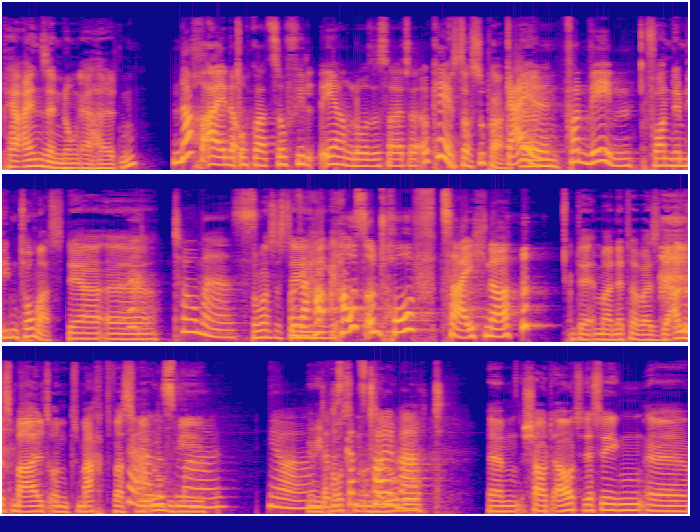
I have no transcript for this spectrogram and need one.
per Einsendung erhalten. Noch eine. Oh Gott, so viel Ehrenloses heute. Okay. Ist doch super. Geil. Ähm, Von wem? von dem lieben Thomas. Der Thomas. äh, Thomas ist Unser derjenige, ha Haus- und Hofzeichner. der immer netterweise, der alles malt und macht, was Ja, wir alles irgendwie mal. Ja, irgendwie der das posten, ganz unser toll Logo. macht. ähm, shout out. Deswegen äh,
